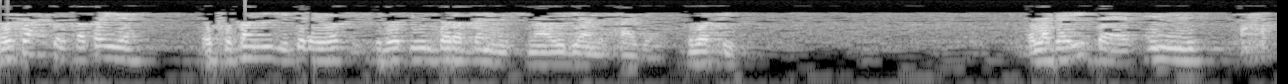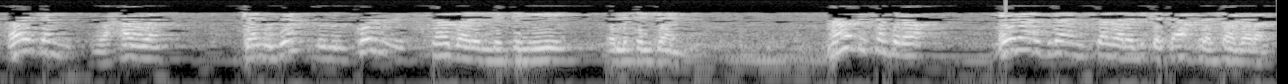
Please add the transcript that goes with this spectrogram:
وساعة الخطية الشيطان يجي كده يوقف الوقت يقول ده ربنا مش معقول يعمل حاجة. بسيط الغريب بقى إن آدم وحواء كانوا بياكلوا من كل الشجر اللي في الإيه؟ اللي في الجنة. ما دي شجرة إيه رأيك بقى إن الشجرة دي كانت أحلى شجرة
